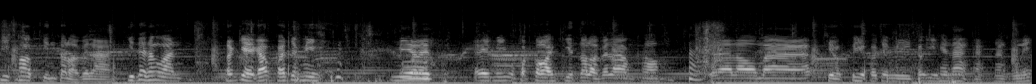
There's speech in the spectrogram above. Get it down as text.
ที่ชอบกินตลอดเวลา กินได้ทั้งวัน สังเกตครับเขาจะมี มีอะไรเอ้ยมีอุปกรณ์กินตลอดเวลาของเขา ค่ะ เวลาเรามาเที่ยวฟรีเขาจะมีเก้าอี้ให้นั่งอะนั่งตรงนี้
